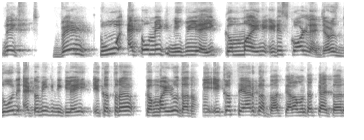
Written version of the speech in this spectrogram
Next when two atomic nuclei combine it is called ज्यावेळेस दोन ॲटॉमिक न्यूक्लियाई एकत्र कंबाईन होतात आणि एकच तयार करतात त्याला म्हणतात काय तर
